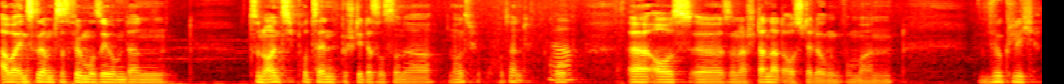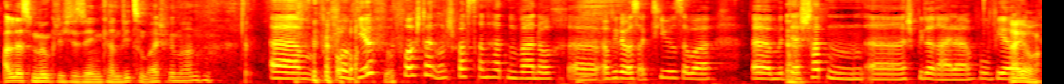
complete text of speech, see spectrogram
Aber insgesamt ist das Filmmuseum dann zu 90 Prozent besteht das aus so einer 90 Prozent Ja. äh, aus äh, so einer Standardausstellung, wo man wirklich alles Mögliche sehen kann, wie zum Beispiel man. Ähm, bevor wir vorstanden und Spaß dran hatten, war doch äh, auch wieder was Aktives, aber äh, mit der Schattenspielerei äh, Spielerei da, wo wir ah.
